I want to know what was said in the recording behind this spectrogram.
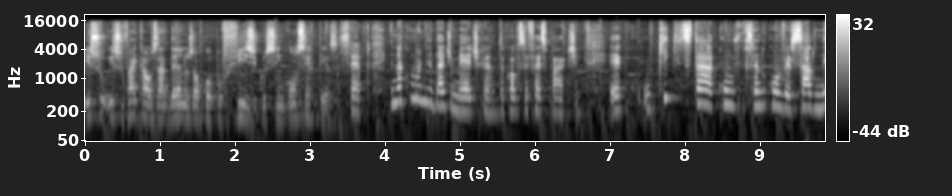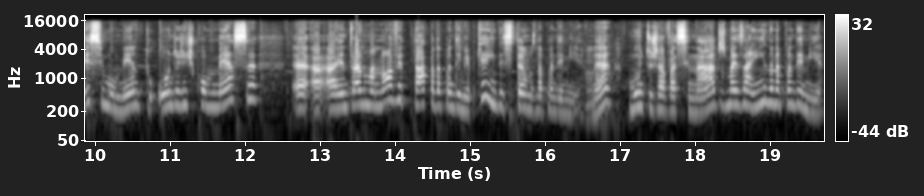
isso isso vai causar danos ao corpo físico, sim, com certeza. Certo. E na comunidade médica da qual você faz parte, é, o que, que está com, sendo conversado nesse momento onde a gente começa é, a, a, entrar numa nova etapa da pandemia, porque ainda estamos na pandemia, uhum. né? Muitos já vacinados, mas ainda na pandemia.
